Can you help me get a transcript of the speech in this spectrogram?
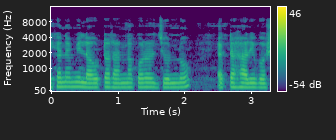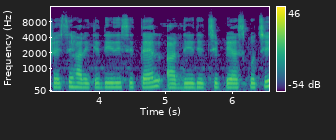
এখানে আমি লাউটা রান্না করার জন্য একটা হাঁড়ি বসাইছি। হাঁড়িতে দিয়ে দিচ্ছি তেল আর দিয়ে দিচ্ছি পেঁয়াজ কুচি।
